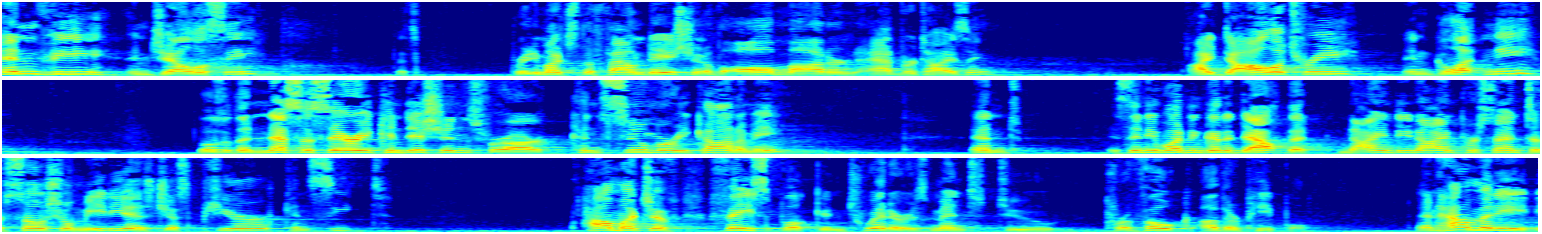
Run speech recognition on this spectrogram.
Envy and jealousy, that's pretty much the foundation of all modern advertising. Idolatry and gluttony, those are the necessary conditions for our consumer economy. And is anybody going to doubt that 99% of social media is just pure conceit? How much of Facebook and Twitter is meant to provoke other people? And how many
